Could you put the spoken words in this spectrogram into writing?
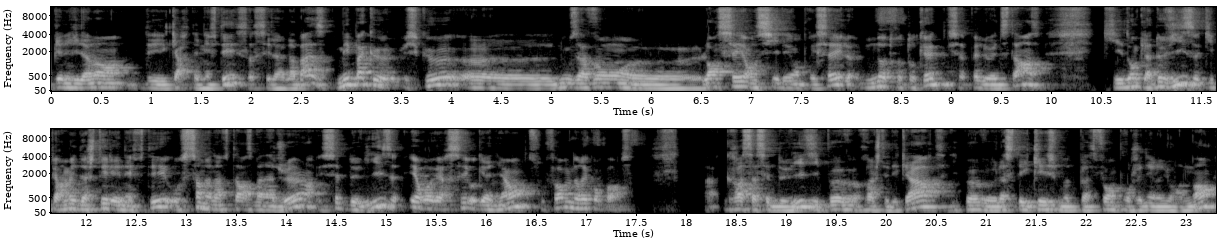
bien évidemment des cartes NFT, ça c'est la, base, mais pas que, puisque euh, nous avons euh, lancé en seed et en pre-sale notre token qui s'appelle le N-Stars, qui est donc la devise qui permet d'acheter les NFT au sein d'un Stars Manager, et cette devise est reversée aux gagnants sous forme de récompense. Grâce à cette devise, ils peuvent racheter des cartes, ils peuvent la staker sur notre plateforme pour générer du rendement,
